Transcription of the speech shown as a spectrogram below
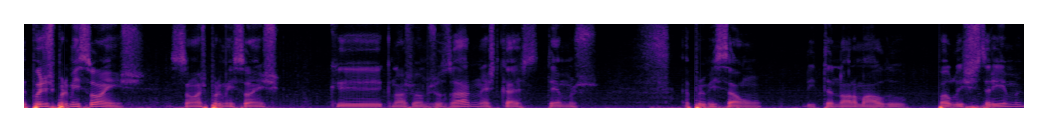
Depois as permissões são as permissões que, que nós vamos usar. Neste caso temos a permissão dita normal do Publish Stream,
